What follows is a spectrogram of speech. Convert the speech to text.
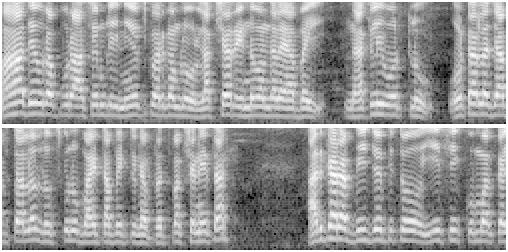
మహాదేవరాపుర అసెంబ్లీ నియోజకవర్గంలో లక్ష రెండు వందల యాభై నకిలీ ఓట్లు ఓటర్ల జాబితాలో లొసుగులు బయటపెట్టిన ప్రతిపక్ష నేత. అధికార బీజేపీతో ఈసీ కుమ్మక్కై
